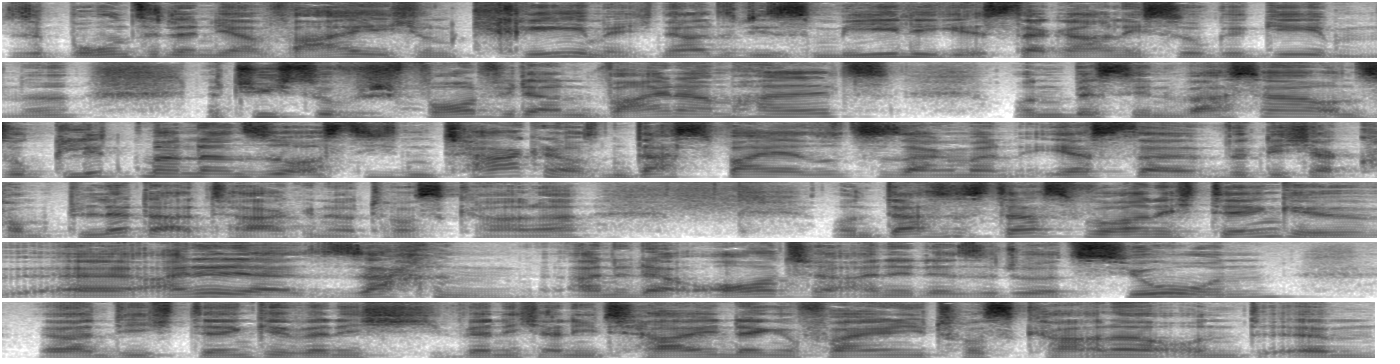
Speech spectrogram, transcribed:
diese Bohnen sind dann ja weich und cremig. Ne? Also dieses Mehlige ist da gar nicht so gegeben. Ne? Natürlich sofort wieder ein Wein am Hals und ein bisschen Wasser. Und so glitt man dann so aus diesem Tag hinaus. Und das war ja sozusagen mein erster wirklicher kompletter Tag in der Toskana. Und das ist das, woran ich denke. Äh, eine der Sachen, eine der Orte, eine der Situationen, äh, an die ich denke, wenn ich, wenn ich an Italien denke, vor allem an die Toskana und ähm,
